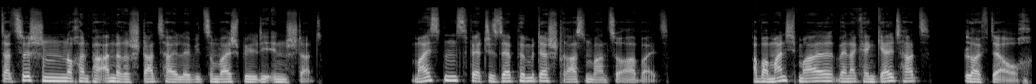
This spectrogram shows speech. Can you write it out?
Dazwischen noch ein paar andere Stadtteile, wie zum Beispiel die Innenstadt. Meistens fährt Giuseppe mit der Straßenbahn zur Arbeit. Aber manchmal, wenn er kein Geld hat, läuft er auch.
